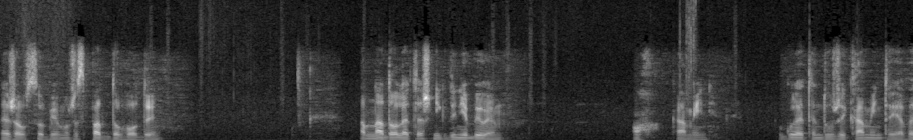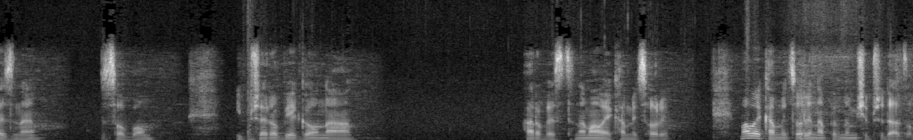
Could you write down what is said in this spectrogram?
Leżał sobie, może spadł do wody. Tam na dole też nigdy nie byłem. O, kamień. W ogóle ten duży kamień to ja wezmę ze sobą i przerobię go na harvest, na małe kamycory. Małe kamycory na pewno mi się przydadzą.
